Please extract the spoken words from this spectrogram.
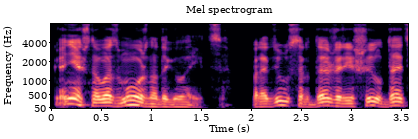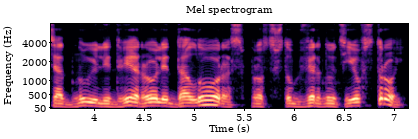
Конечно, возможно договориться. Продюсер даже решил дать одну или две роли Долорес, просто чтобы вернуть ее в строй.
